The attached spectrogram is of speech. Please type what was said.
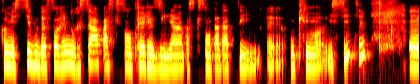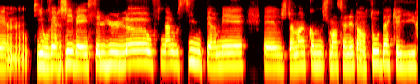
comestible ou de forêt nourricière parce qu'ils sont très résilients, parce qu'ils sont adaptés au climat ici, puis au verger, ben ce lieu-là, au final aussi, nous permet justement, comme je mentionnais tantôt, d'accueillir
